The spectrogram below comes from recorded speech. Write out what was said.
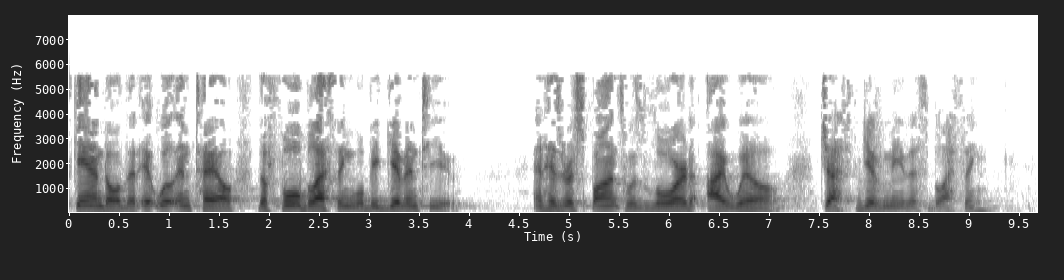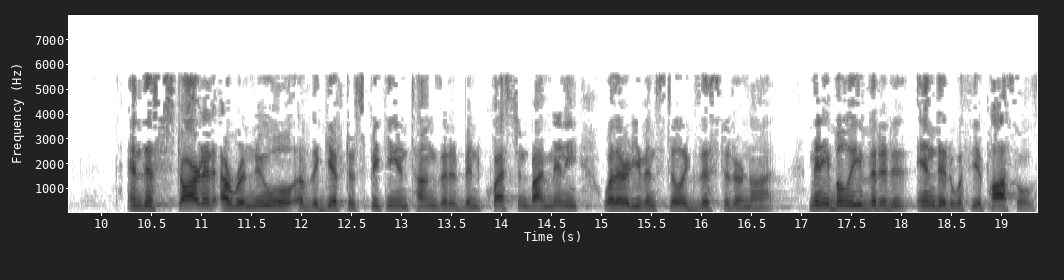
scandal that it will entail, the full blessing will be given to you. And his response was, Lord, I will. Just give me this blessing. And this started a renewal of the gift of speaking in tongues that had been questioned by many whether it even still existed or not. Many believed that it ended with the apostles.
